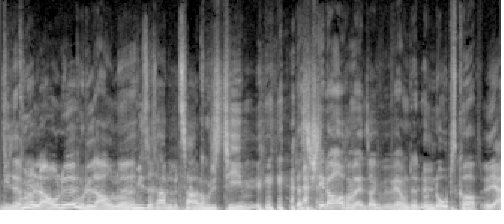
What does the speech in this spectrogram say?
Gute Laune. Gute Laune. und Miserable Bezahlung. Gutes Team. Das steht auch, auch immer in solchen Bewerbungen drin. Und ein Obstkorb. ja.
